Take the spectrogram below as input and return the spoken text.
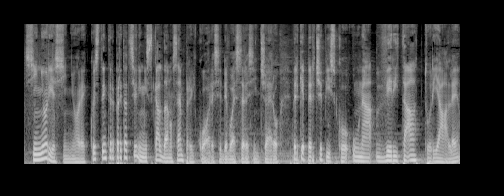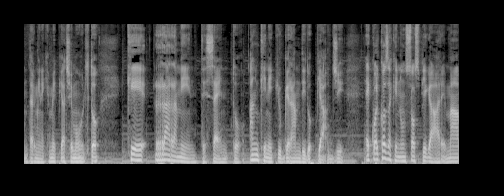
Signori e signore, queste interpretazioni mi scaldano sempre il cuore, se devo essere sincero, perché percepisco una verità attoriale, un termine che a me piace molto, che raramente sento anche nei più grandi doppiaggi è qualcosa che non so spiegare, ma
